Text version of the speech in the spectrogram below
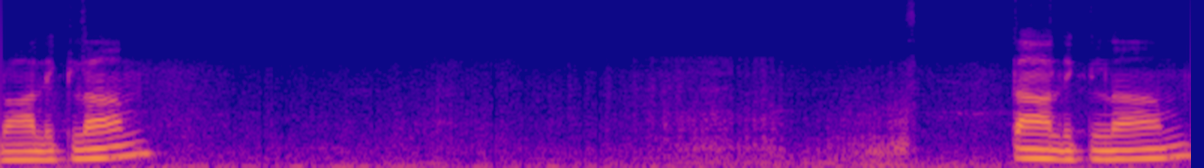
বা লিখলাম তা লিখলাম।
